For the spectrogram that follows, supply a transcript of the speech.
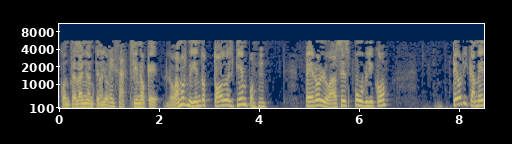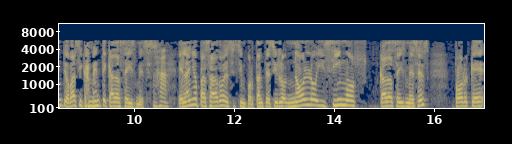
contra el año anterior. Exacto. Sino que lo vamos midiendo todo el tiempo, pero lo haces público teóricamente o básicamente cada seis meses. Ajá. El año pasado, es importante decirlo, no lo hicimos cada seis meses porque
